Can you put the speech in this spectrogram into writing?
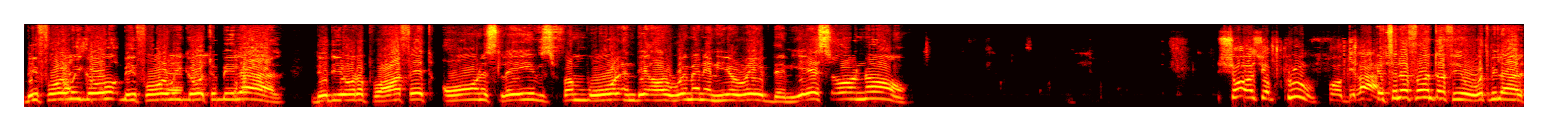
before we go before we go to Bilal. Did your prophet own slaves from war and they are women and he raped them? Yes or no? Show us your proof for Bilal. It's in the front of you. What Bilal?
